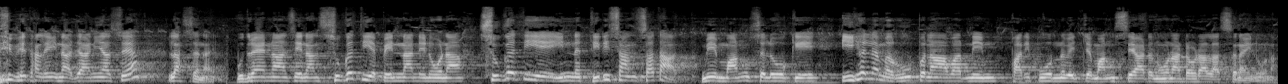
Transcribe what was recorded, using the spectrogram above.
දිව්‍ය තලයේ ඉන්න අජානීයස්සය ලස්සනයි. බුදුරජාණන් වහන්සේ නම් සුගතිය පෙන්වන්නේ නෝනා සුගතියේ ඉන්න තිරිසන් සතාත් මේ මනුස්ස ලෝකේ ඉහළම රූපලාවර්ණයෙන් පරිපූර්ණ වෙච්ච මිනිස්යාට නෝනාට වඩා ලස්සනයි නෝනා.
